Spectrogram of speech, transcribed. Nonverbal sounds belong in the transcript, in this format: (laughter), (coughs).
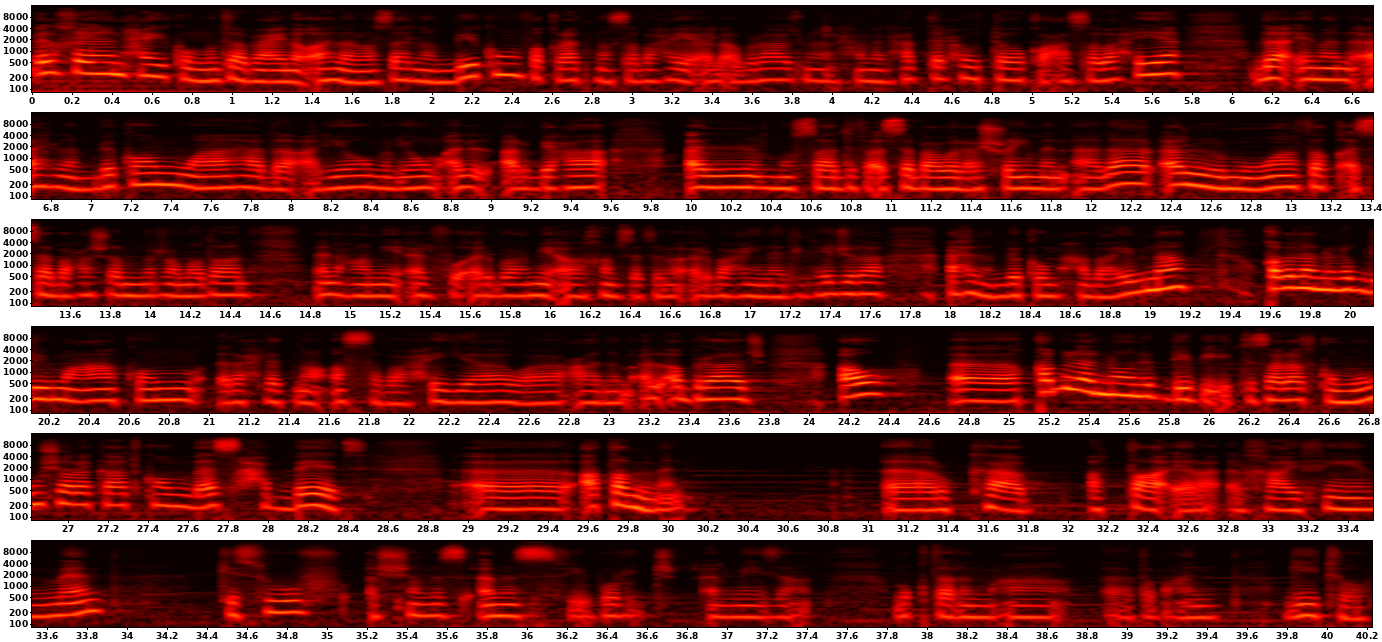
بالخير نحييكم متابعينا واهلا وسهلا بكم. فقرتنا الصباحية الأبراج من الحمل حتى الحوت توقع الصباحية. دائما أهلا بكم وهذا اليوم اليوم الأربعاء المصادف السبع والعشرين من آذار الموافق السابع عشر من رمضان من عام 1445 للهجرة. أهلا بكم حبايبنا. قبل أن نبدي معاكم رحلتنا الصباحية وعالم الأبراج أو آه، قبل أنه نبدي بإتصالاتكم ومشاركاتكم بس حبيت أطمن آه، ركاب الطائرة الخايفين من كسوف الشمس أمس في برج الميزان مقترن مع طبعا جيتو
